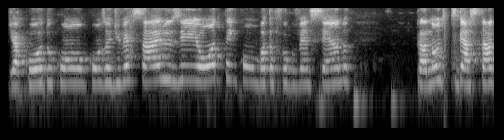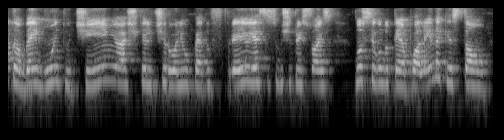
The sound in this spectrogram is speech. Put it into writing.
de acordo com, com os adversários. E ontem, com o Botafogo vencendo, para não desgastar também muito o time, eu acho que ele tirou ali o pé do freio. E essas substituições no segundo tempo, além da questão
